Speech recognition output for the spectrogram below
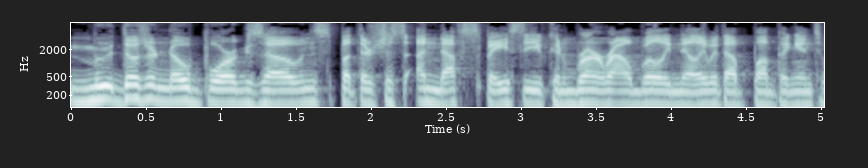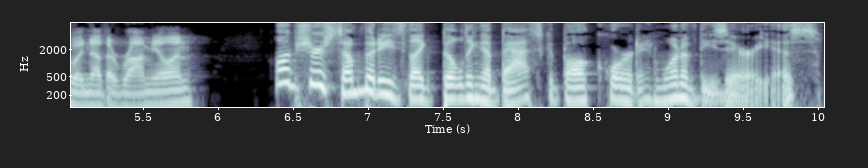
moved. Those are no Borg zones, but there's just enough space that you can run around willy nilly without bumping into another Romulan. Well, I'm sure somebody's like building a basketball court in one of these areas.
